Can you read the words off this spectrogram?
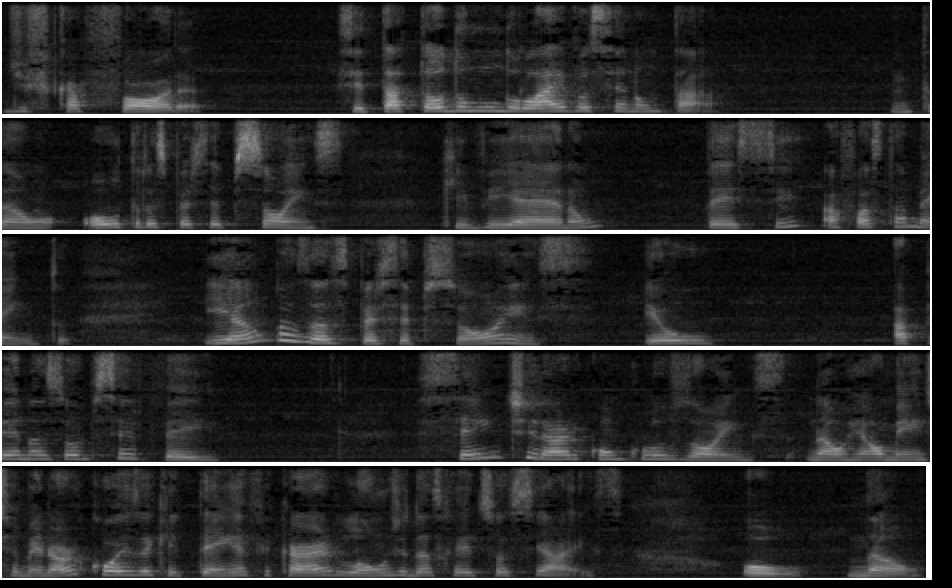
de ficar fora? Se tá todo mundo lá e você não tá. Então, outras percepções que vieram desse afastamento. E ambas as percepções eu apenas observei, sem tirar conclusões. Não, realmente a melhor coisa que tem é ficar longe das redes sociais. Ou, não,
